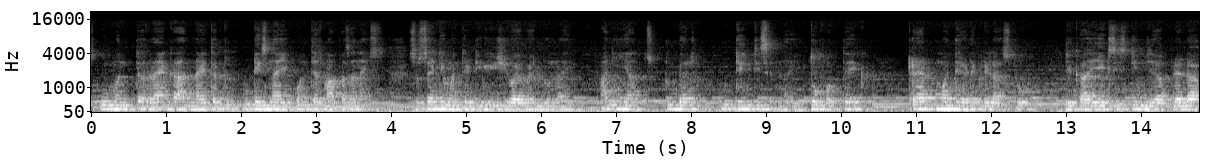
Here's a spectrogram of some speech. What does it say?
स्कूल म्हणतं रँक आण नाही तर तू कुठेच नाही कोणत्याच मापाचा नाही. सोसायटी म्हणते डिग्रीशिवाय व्हॅल्यू नाही. आणि या स्टुडंट कुठेच दिसत नाही. तो फक्त एक ट्रॅपमध्ये अडकलेला असतो. जे काही एक सिस्टीम जे आपल्याला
